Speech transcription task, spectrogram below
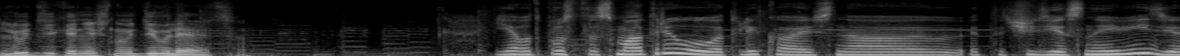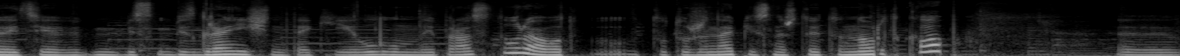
Люди, конечно, удивляются. Я вот просто смотрю, отвлекаюсь на это чудесное видео, эти безграничные такие лунные просторы, а вот тут уже написано, что это Нордкап. Э,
